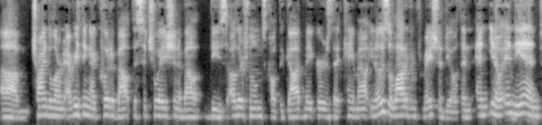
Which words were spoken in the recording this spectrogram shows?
um, trying to learn everything I could about the situation, about these other films called The God Makers that came out. You know, there's a lot of information to deal with, and and you know, in the end,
